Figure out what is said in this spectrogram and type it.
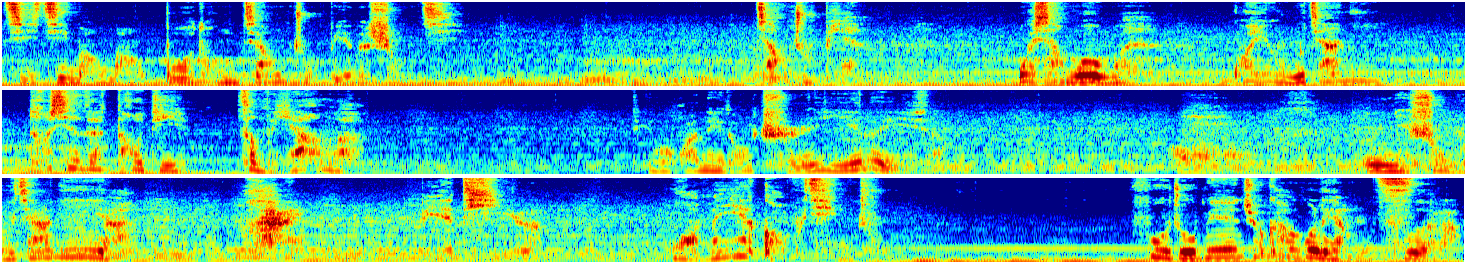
急急忙忙拨通江主编的手机。江主编，我想问问关于吴佳妮，她现在到底怎么样了？电话那头迟疑了一下。哦，你说吴佳妮呀？嗨，别提了，我们也搞不清楚。副主编去看过两次了，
